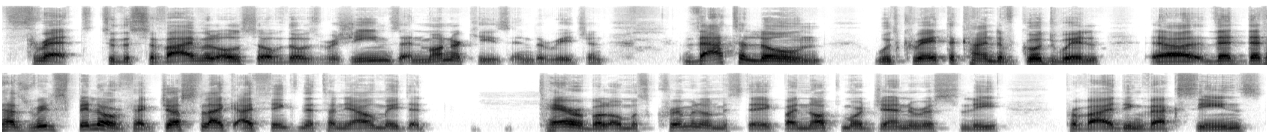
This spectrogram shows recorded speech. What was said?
threat to the survival also of those regimes and monarchies in the region, that alone would create the kind of goodwill uh, that that has real spillover effect. Just like I think Netanyahu made a terrible, almost criminal mistake by not more generously providing vaccines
